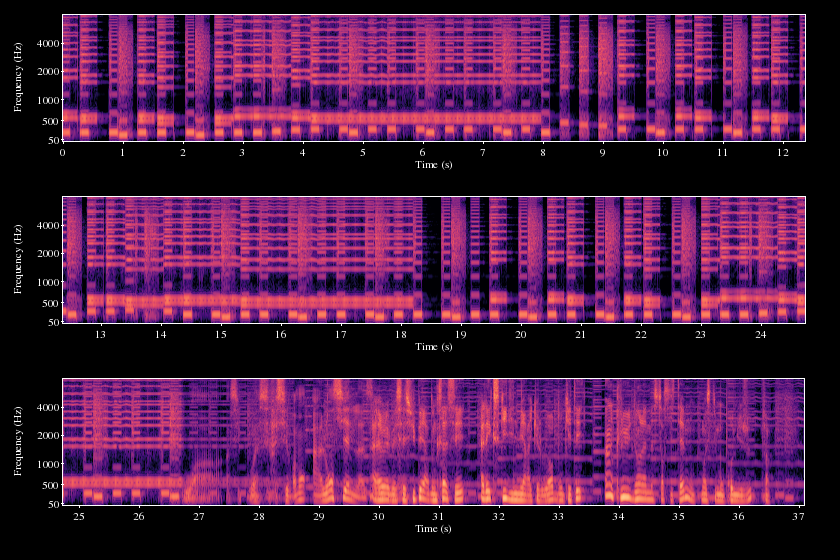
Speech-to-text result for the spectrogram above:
C'est vraiment à l'ancienne là. Ah ouais, mais c'est super. Donc ça, c'est Alex Kidd in Miracle World, donc qui était inclus dans la Master System. Donc moi, c'était mon premier jeu, enfin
